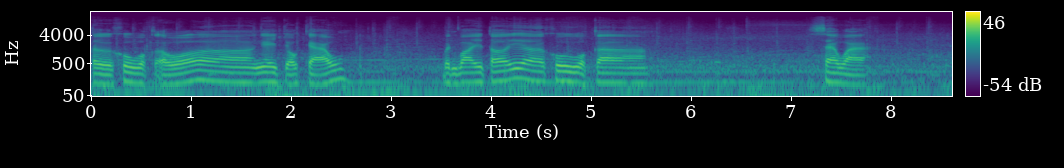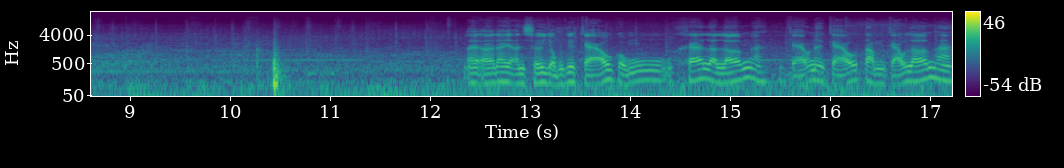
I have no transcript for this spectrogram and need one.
từ khu vực ở uh, ngay chỗ cảo mình quay tới khu vực uh, Sa Hòa. Đây, ở đây anh sử dụng cái cảo cũng khá là lớn nè. Cảo này cảo tầm cảo lớn ha.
